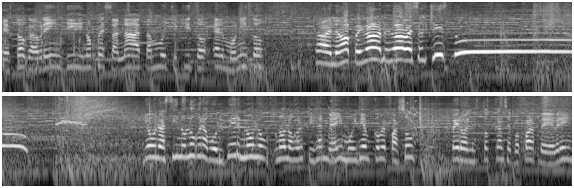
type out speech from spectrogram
stock a Brain. Didi no pesa nada, está muy chiquito el monito. ¡Ay, le va a pegar! ¡Le va a el chiste! Y aún así no logra volver, no, no, no fijarme ahí muy bien cómo pasó. Pero el stock cancel por parte de Brain.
